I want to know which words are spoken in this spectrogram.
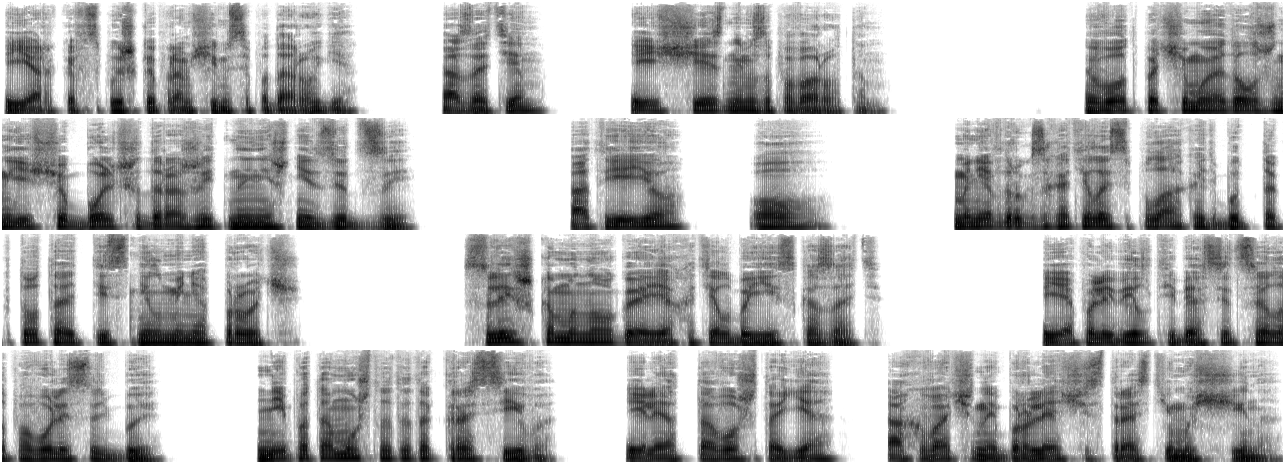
Яркой вспышкой промчимся по дороге, а затем исчезнем за поворотом. Вот почему я должен еще больше дорожить нынешней дзюдзы. От ее «О!» Мне вдруг захотелось плакать, будто кто-то оттеснил меня прочь. Слишком многое я хотел бы ей сказать. Я полюбил тебя всецело по воле судьбы. Не потому, что ты так красива, или от того, что я, охваченный бурлящей страстью мужчина.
